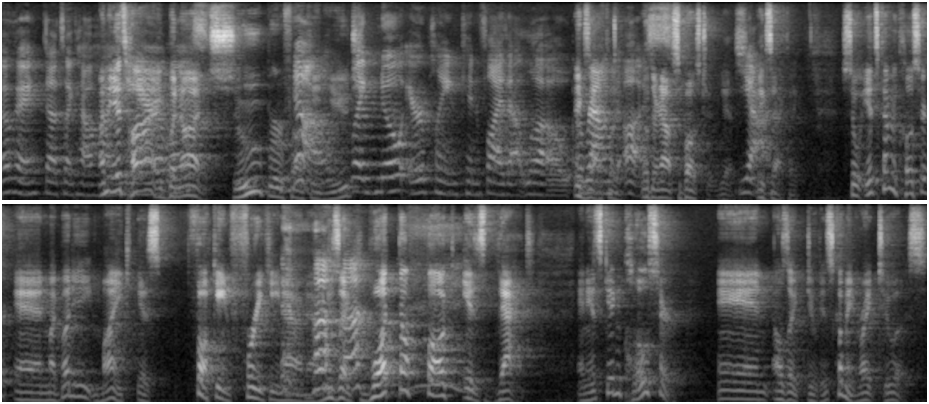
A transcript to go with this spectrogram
Okay, that's like how high. I mean, it's high, but not super fucking no, huge. like no airplane can fly that low exactly. around us. Well, they're not supposed to. Yes. Yeah. Exactly. So it's coming closer, and my buddy Mike is fucking freaking out now. He's like, "What the fuck is that?" And it's getting closer, and I was like, "Dude, it's coming right to us."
